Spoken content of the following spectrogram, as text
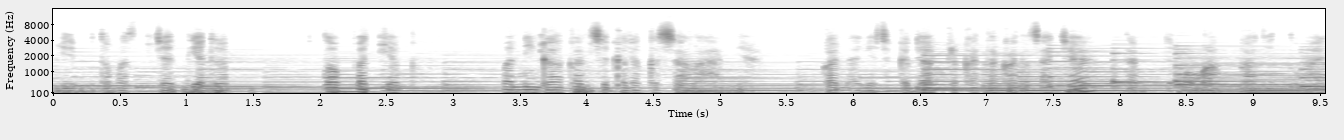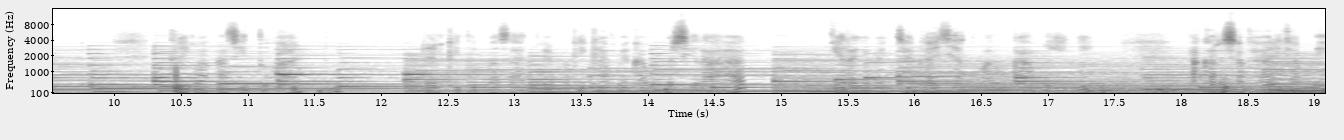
menjadi petobat sejati adalah petobat yang meninggalkan segala kesalahannya bukan hanya sekedar berkata-kata saja dan tidak memaafkannya Tuhan terima kasih Tuhan dan kita saatnya bagi kami kami bersirahat kiranya menjaga istirahat malam kami ini agar esok hari kami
